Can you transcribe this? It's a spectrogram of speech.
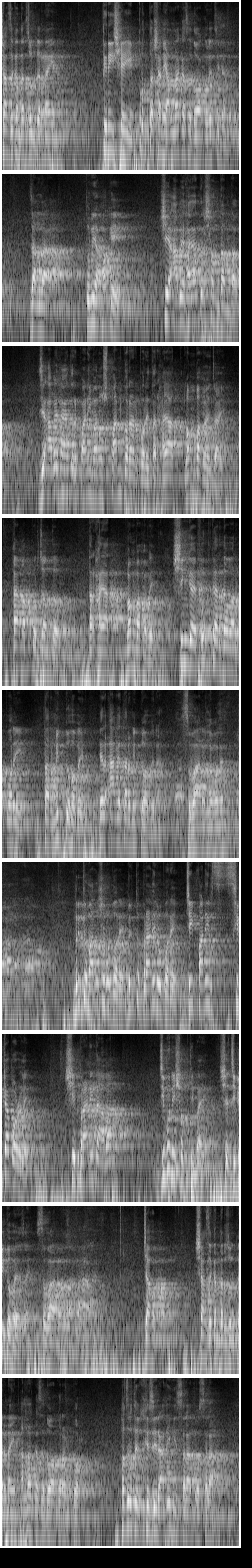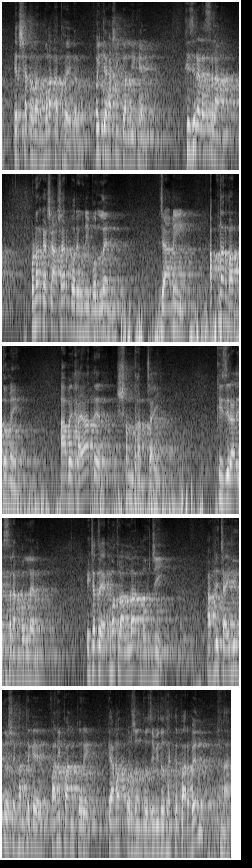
শাহজাকান্দার Zulkar nine তিনি সেই প্রত্যাশা নিয়ে আল্লাহর কাছে দোয়া করেছিলেন যে, আল্লাহ, তুমি আমাকে সে আবে হায়াতের সন্ধান দাও। যে আবে হায়াতের পানি মানুষ পান করার পরে তার হায়াত লম্বা হয়ে যায়, কায়ামত পর্যন্ত তার হায়াত লম্বা হবে। সিংগায় ফুৎকার দেওয়ার পরে তার মৃত্যু হবে, এর আগে তার মৃত্যু হবে না। সুবাহ আল্লাহ বলেন। মৃত্যু মানুষের উপরে, মৃত্যু প্রাণীর উপরে যেই পানির ছিটা পড়লে সে প্রাণীটা আবার জীবনী শক্তি পায়, সে জীবিত হয়ে যায়। সোভান যা হোক শাহজাকান্দার জুলকার নাইন আল্লাহর কাছে দোয়া করার পর হজরত খিজির আলী সালাতাম এর সাথে ওনার মোলাকাত হয়ে গেল। ঐতিহাসিকগণ লিখেন, খিজির আলাইসালাম ওনার কাছে আসার পরে উনি বললেন যে, আমি আপনার মাধ্যমে আবে হায়াতের সন্ধান চাই। খিজির আলী ইসলাম বললেন এটা তো একমাত্র আল্লাহর মর্জি। আপনি চাইলেই তো সেখান থেকে পানি পান করে কেমত পর্যন্ত জীবিত থাকতে পারবেন না।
